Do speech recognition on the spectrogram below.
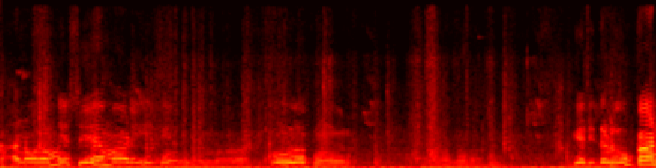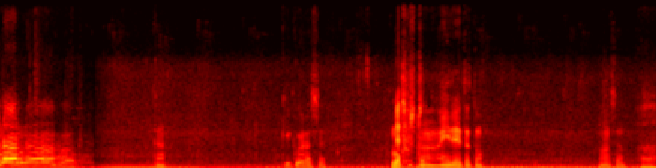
કાનો રમે છે મારી કુલકુર ગેડી દડો કાના ના. કી? કોર છે? ને તું. હા અહીં રહેતો તું. હા સર હા.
